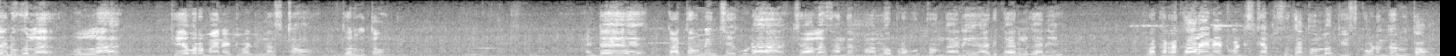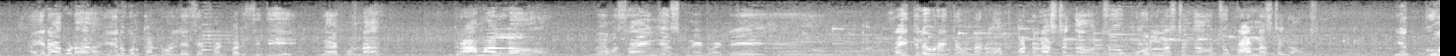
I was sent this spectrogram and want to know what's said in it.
ఏనుగుల వల్ల తీవ్రమైనటువంటి నష్టం జరుగుతూ ఉంది. అంటే గతం నుంచి కూడా చాలా సందర్భాల్లో ప్రభుత్వం కానీ అధికారులు కానీ రకరకాలైనటువంటి స్టెప్స్ గతంలో తీసుకోవడం జరుగుతూ ఉంది. అయినా కూడా ఏనుగులు కంట్రోల్ చేసేటువంటి పరిస్థితి లేకుండా గ్రామాల్లో వ్యవసాయం చేసుకునేటువంటి రైతులు ఎవరైతే ఉన్నారో పంట నష్టం కావచ్చు బోర్ల నష్టం కావచ్చు ప్రాణ నష్టం కావచ్చు ఎక్కువ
